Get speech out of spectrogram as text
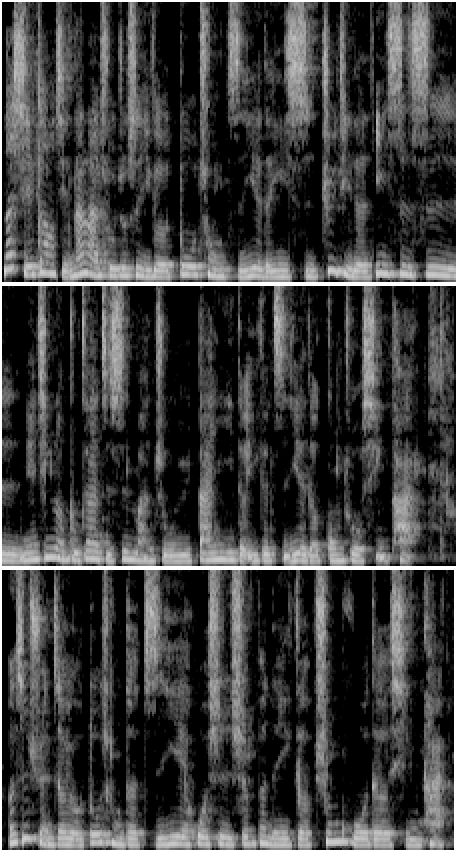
那斜杠简单来说就是一个多重职业的意思，具体的意思是年轻人不再只是满足于单一的一个职业的工作形态，而是选择有多重的职业或是身份的一个生活的形态。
